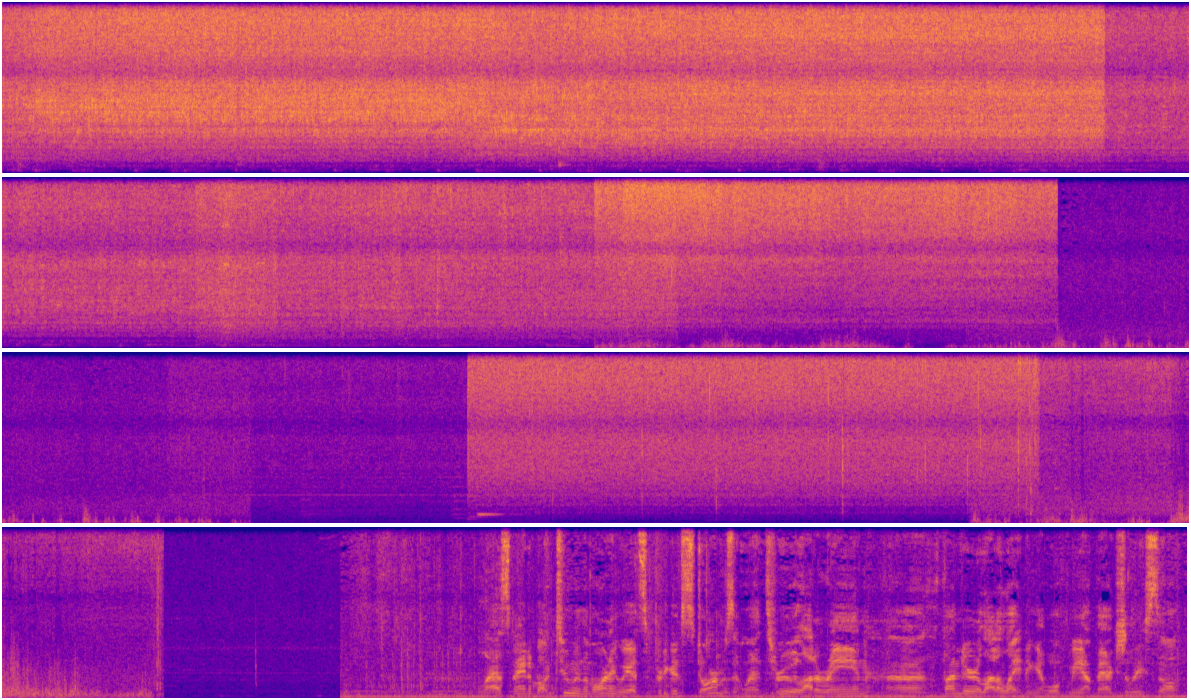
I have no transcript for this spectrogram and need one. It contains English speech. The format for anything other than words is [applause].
last night about 2 in the morning we had some pretty good storms that went through, a lot of rain, uh, thunder, a lot of lightning. It woke me up actually, so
